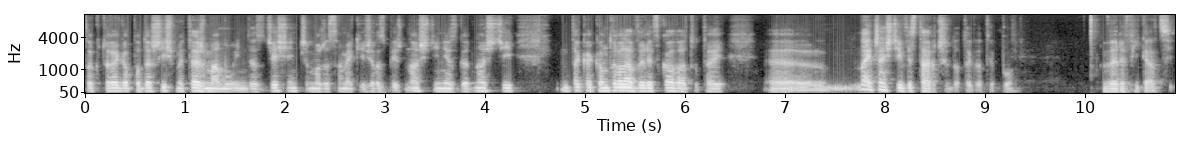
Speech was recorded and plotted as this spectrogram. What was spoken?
do którego podeszliśmy, też mamy Windows 10, czy może są jakieś rozbieżności, niezgodności. Taka kontrola wyrywkowa tutaj e, najczęściej wystarczy do tego typu weryfikacji.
